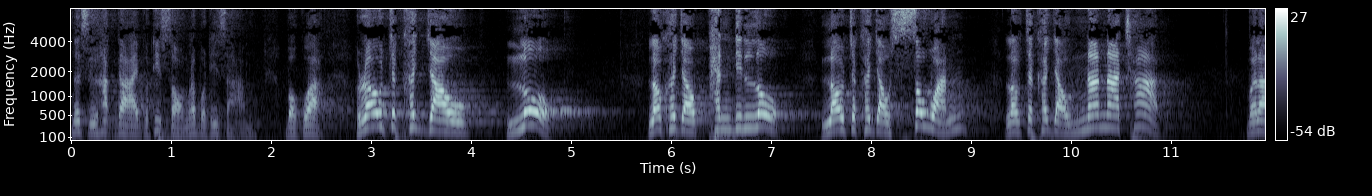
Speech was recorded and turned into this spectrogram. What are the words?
หนังสือฮักกายบทที่สองและบทที่สามบอกว่าเราจะเขย่าโลก เราเขย่าแผ่นดินโลก เราจะเขย่าสวรรค์ เราจะเขย่านานาชาติ เวลา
